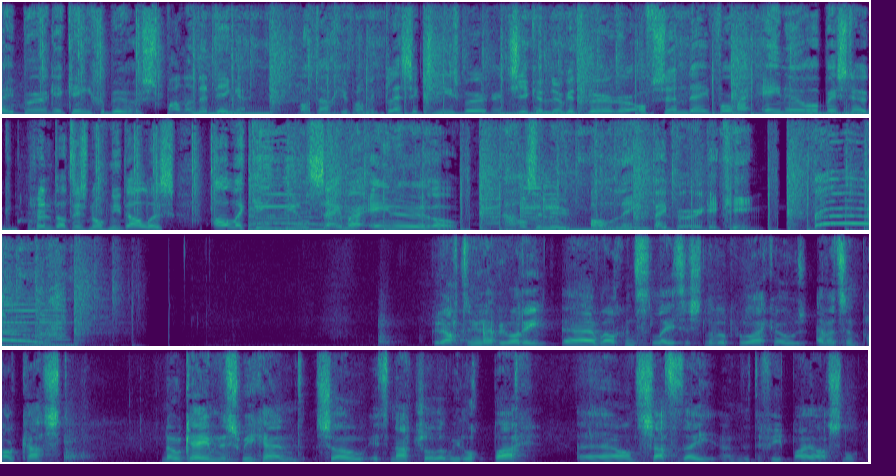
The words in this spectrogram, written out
bij Burger King gebeuren spannende dingen. Wat dacht je van een classic cheeseburger, chicken nugget burger of sundae voor maar 1 euro per stuk? En dat is nog niet alles. Alle King deals zijn maar 1 euro. Haal ze nu alleen bij Burger King. Good afternoon, everybody. Uh, welcome to the latest Liverpool Echoes Everton podcast. No game this weekend, so it's natural that we look back uh, on Saturday and the defeat by Arsenal.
